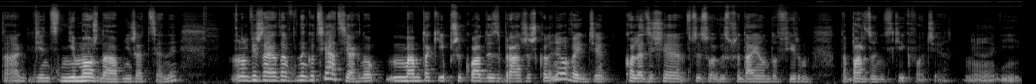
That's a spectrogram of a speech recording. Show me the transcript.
tak? Więc nie można obniżać ceny. No wiesz, nawet w negocjacjach, no, mam takie przykłady z branży szkoleniowej, gdzie koledzy się w cudzysłowie sprzedają do firm na bardzo niskiej kwocie, nie? I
